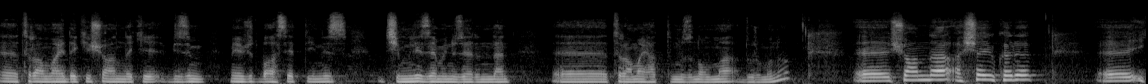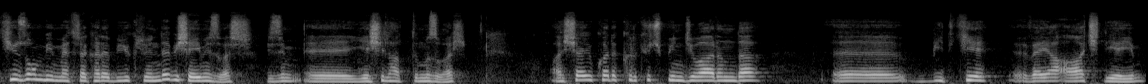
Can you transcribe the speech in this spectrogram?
e, tramvaydaki şu andaki bizim mevcut bahsettiğiniz çimli zemin üzerinden e, tramvay hattımızın olma durumunu. E, şu anda aşağı yukarı e, 210 bin metrekare büyüklüğünde bir şeyimiz var. Bizim e, yeşil hattımız var. Aşağı yukarı 43 bin civarında e, bitki veya ağaç diyeyim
